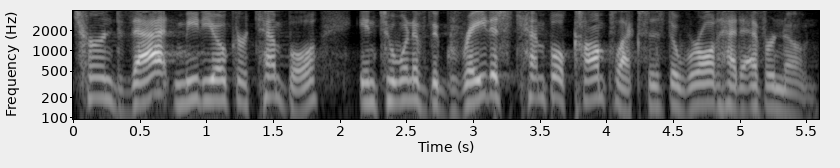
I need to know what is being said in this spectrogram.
turned that mediocre temple into one of the greatest temple complexes the world had ever known.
